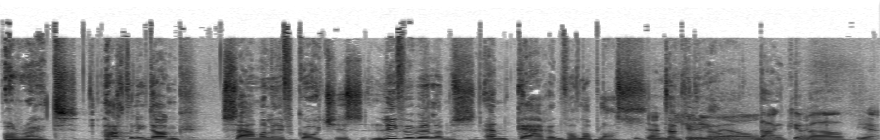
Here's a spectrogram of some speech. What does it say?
Alright. Hartelijk dank. Samenleefcoaches Lieve Willems en Karen van der Plas. Dank, dank jullie wel. wel. Dank u wel. Ja.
